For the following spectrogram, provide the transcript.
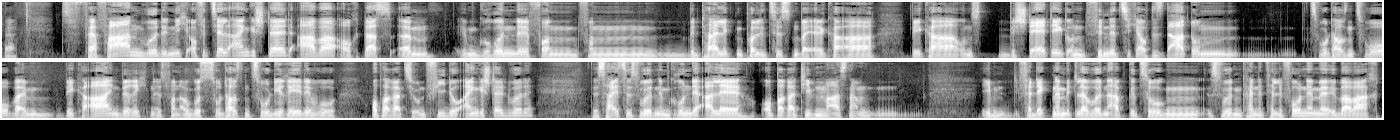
Das Verfahren wurde nicht offiziell eingestellt, aber auch das ähm, im Grunde von, von beteiligten Polizisten bei LKA, BKA uns bestätigt und findet sich auch das Datum 2002 beim BKA in Berichten ist von August 2002 die Rede, wo Operation Fido eingestellt wurde. Das heißt, es wurden im Grunde alle operativen Maßnahmen, eben die verdeckten Ermittler wurden abgezogen, es wurden keine Telefone mehr überwacht.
